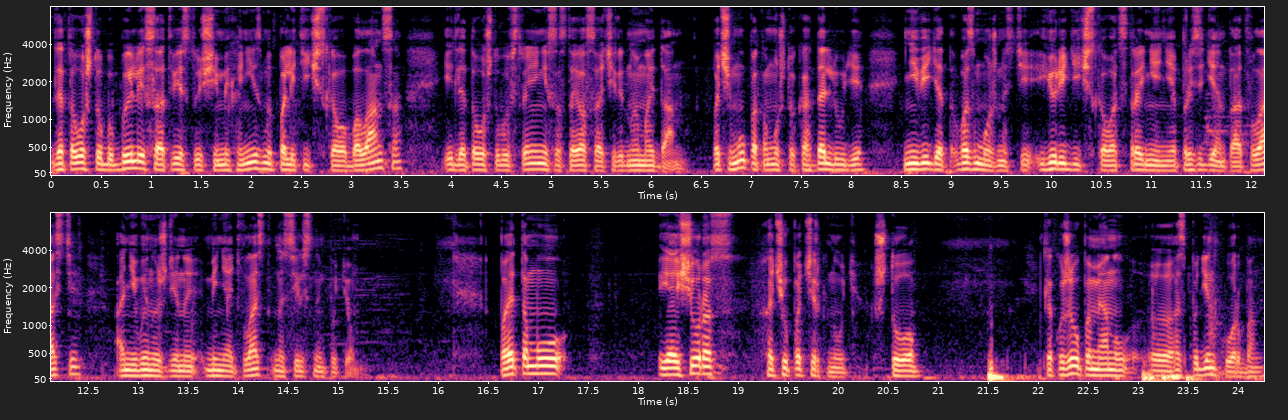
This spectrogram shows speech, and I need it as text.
Для того, чтобы были соответствующие механизмы политического баланса и для того, чтобы в стране не состоялся очередной Майдан. Почему? Потому что когда люди не видят возможности юридического отстранения президента от власти, они вынуждены менять власть насильственным путем. Поэтому я еще раз хочу подчеркнуть, что, как уже упомянул э, господин Корбан,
